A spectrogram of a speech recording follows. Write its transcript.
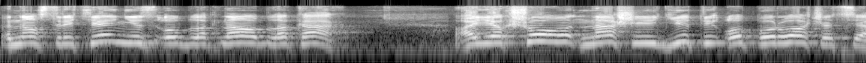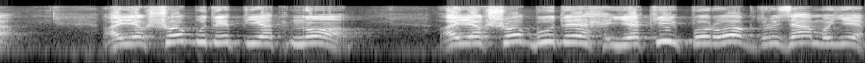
на встреченні з облак на облаках. А якщо наші діти опорочаться, а якщо буде п'ятно, а якщо буде який порок, друзі мої,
